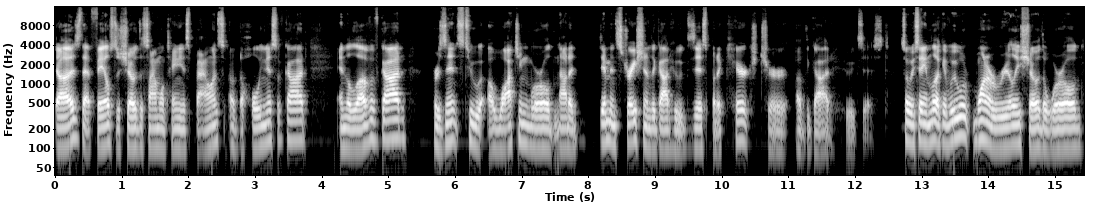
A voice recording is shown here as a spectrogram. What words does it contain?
does that fails to show the simultaneous balance of the holiness of God and the love of God presents to a watching world not a demonstration of the God who exists, but a caricature of the God who exists. So he's saying, look, if we want to really show the world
